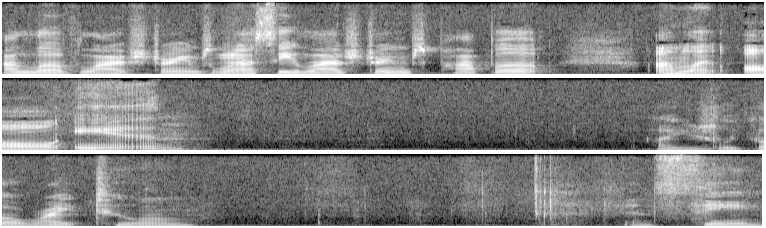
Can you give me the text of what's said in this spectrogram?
I love live streams. When I see live streams pop up, I'm like all in. I usually go right to them and see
